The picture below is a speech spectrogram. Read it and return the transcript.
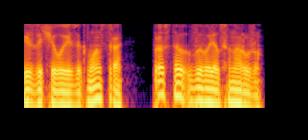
из-за чего язык монстра просто вывалился наружу.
